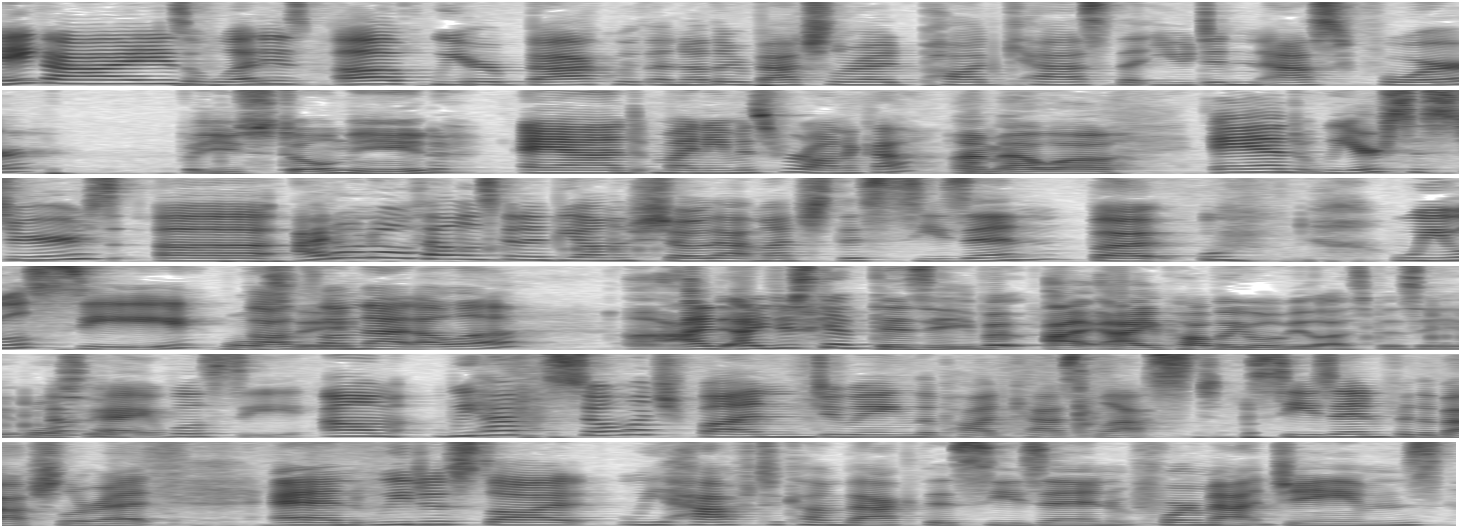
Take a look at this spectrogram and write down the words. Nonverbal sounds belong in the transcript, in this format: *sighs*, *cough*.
Hey guys, what is up? We are back with another Bachelorette podcast that you didn't ask for. But you still need. And my name is Veronica. I'm Ella. And we are sisters. Uh, I don't know if Ella's going to be on the show that much this season, but *laughs* we will see. We'll Thoughts see. on that, Ella? I, I just get busy, but I, I probably will be less busy. We'll see. Okay, we'll see. Um, we had so much fun doing the podcast last season for The Bachelorette, and we just thought we have to come back this season for Matt James,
